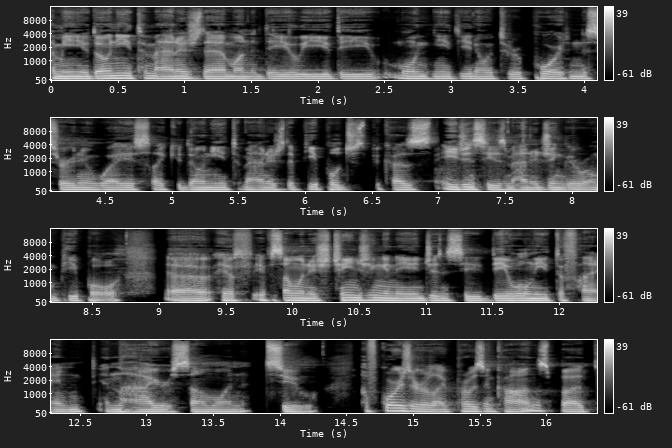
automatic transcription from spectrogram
I mean, you don't need to manage them on a daily. They won't need, you know, to report in a certain ways. Like you don't need to manage the people just because agency is managing their own people. Uh, if if someone is changing an agency, they will need to find and hire someone to of course, there are like pros and cons, but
